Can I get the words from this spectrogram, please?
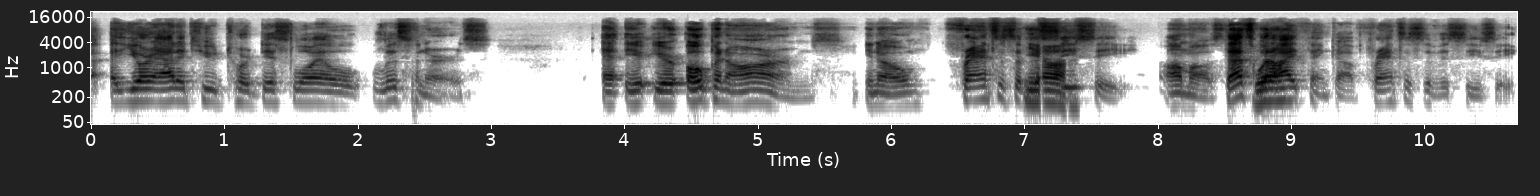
uh, your attitude toward disloyal listeners, uh, your open arms, you know, Francis of yeah. Assisi almost. That's what I think of, Francis of Assisi.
